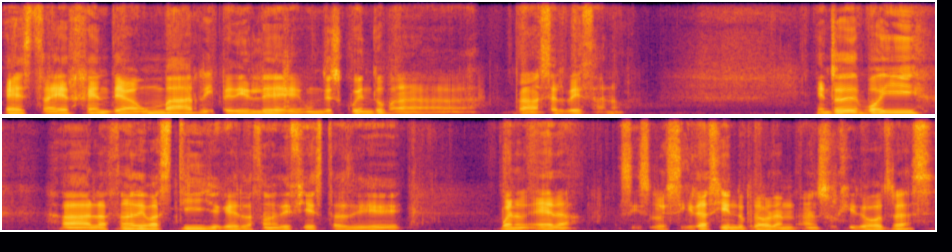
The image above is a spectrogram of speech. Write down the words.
es traer gente a un bar y pedirle un descuento para, para la cerveza, ¿no? Entonces voy a la zona de Bastille, que es la zona de fiestas de... Bueno, era, lo seguirá siendo, pero ahora han, han surgido otras.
